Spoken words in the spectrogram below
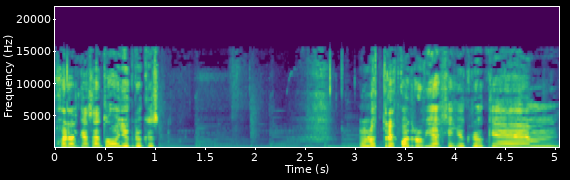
ojalá alcance todo. Yo creo que es unos 3-4 viajes, yo creo que mm,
